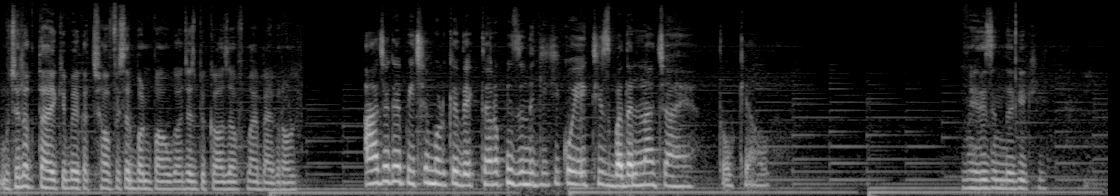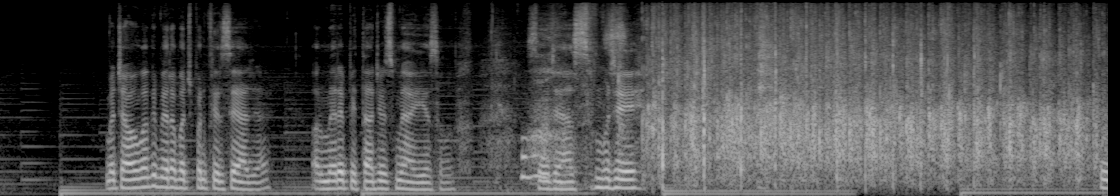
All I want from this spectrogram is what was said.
मुझे लगता है कि मैं एक अच्छा ऑफिसर बन पाऊँगा just because of my background आज अगर पीछे मुड़ के देखते हैं और अपनी ज़िंदगी की कोई एक चीज़ बदलना चाहें तो क्या होगा? मेरी ज़िंदगी की मैं चाहूँगा कि मेरा बचपन फिर से आ जाए और मेरे पिताजी उसमें आई एस हो सो जैस मुझे तो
